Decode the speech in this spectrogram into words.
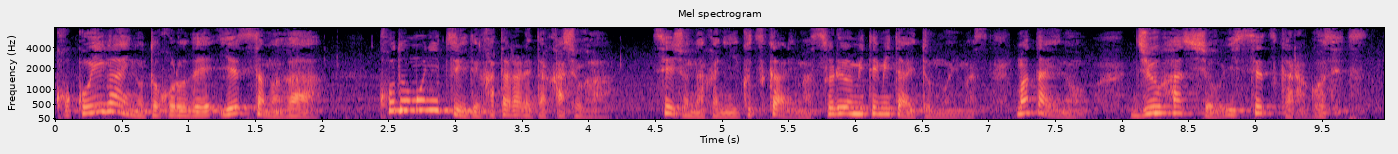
ここ以外のところでイエス様が子供について語られた箇所が聖書の中にいくつかあります。それを見てみたいと思います。マタイの18章1節から5節。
